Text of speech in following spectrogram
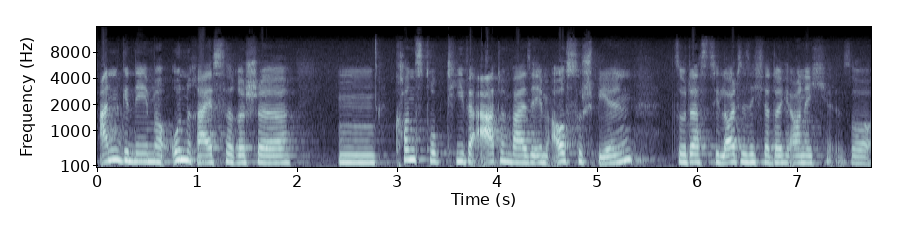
angenehme, unreißerische, mh, konstruktive Art und Weise eben auszuspielen, sodass die Leute sich dadurch auch nicht so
